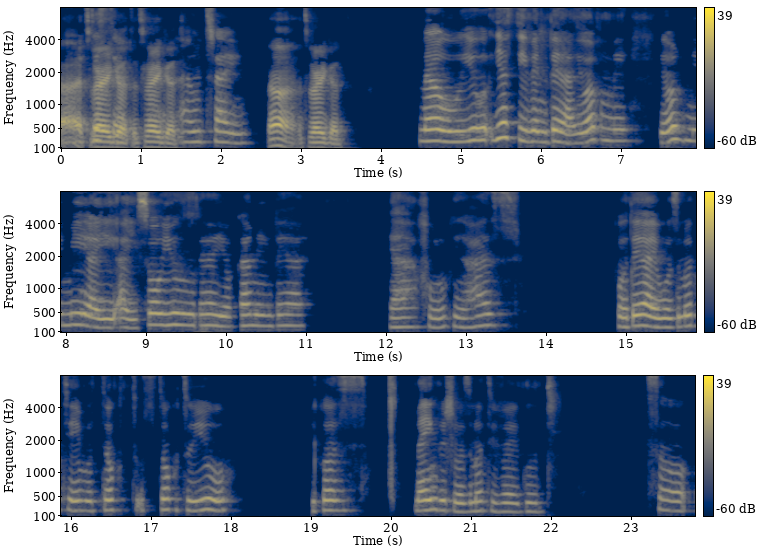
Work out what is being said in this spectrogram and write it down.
Ah, it's very Just, uh, good. It's very good. I'm trying. Ah, it's very good. Now you just even there, you help me. You helped me. I I saw you there. You're coming there. Yeah, for looking at us. For there, I was not able to talk to talk to you because my English was not very good. So,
